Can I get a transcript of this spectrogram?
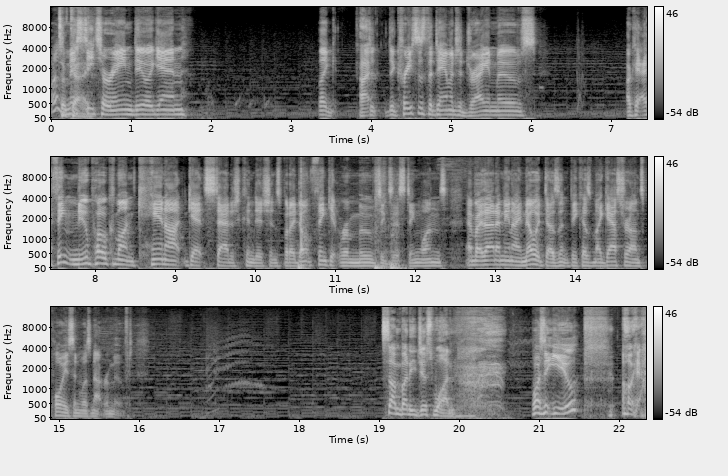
What does okay. Misty Terrain do again? Like, I- decreases the damage of dragon moves. Okay, I think new Pokemon cannot get status conditions, but I don't think it removes existing ones. And by that I mean I know it doesn't because my Gastrodon's poison was not removed. Somebody just won. Was it you? Oh yeah.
